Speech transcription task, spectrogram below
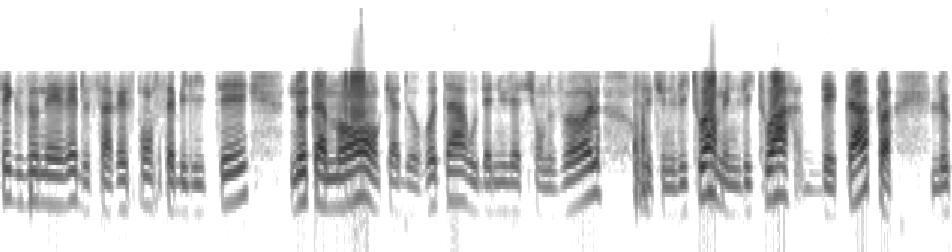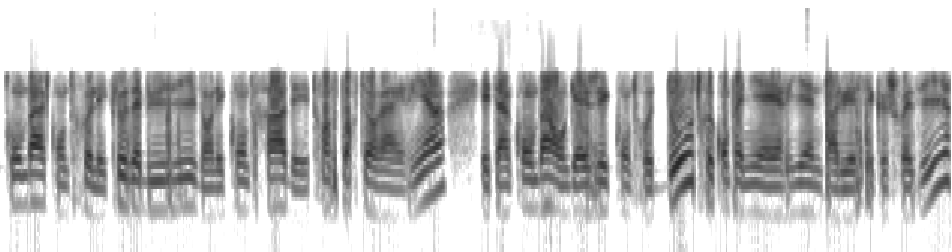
s'exonérer de sa responsabilité, notamment en cas de retard ou d'annulation de vol. C'est une victoire, mais une victoire d'étape. Le combat contre les clauses abusives dans les contrats des transporteurs aériens est un combat engagé contre d'autres compagnies aériennes par l'UFC Que Choisir,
